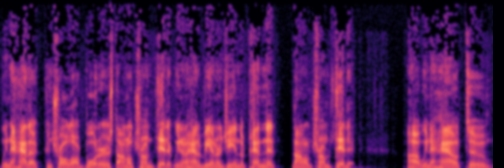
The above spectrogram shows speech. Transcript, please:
We know how to control our borders. Donald Trump did it. We know how to be energy independent. Donald Trump did it. Uh, we know how to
